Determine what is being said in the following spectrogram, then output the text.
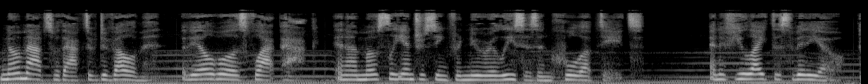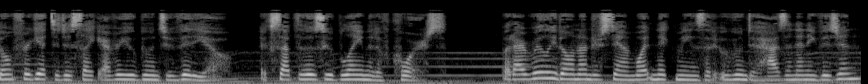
no maps with active development, available as Flatpak, and I'm mostly interesting for new releases and cool updates. And if you like this video, don't forget to dislike every Ubuntu video, except those who blame it of course. But I really don't understand what Nick means that Ubuntu hasn't any vision,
